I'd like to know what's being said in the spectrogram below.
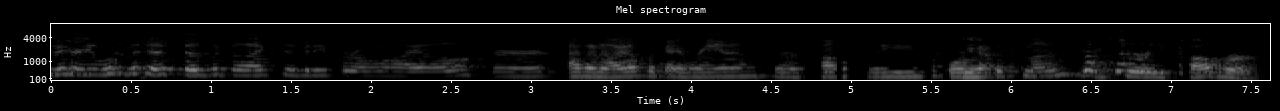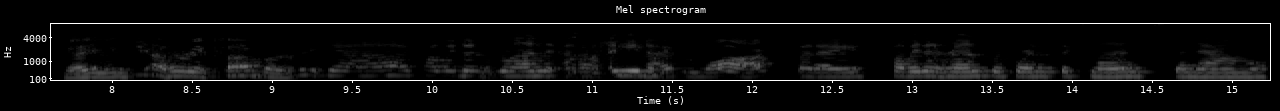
very limited physical activity for a while. For, I don't know, I don't think I ran for probably four Yeah. to six months. You have to recover. Yeah, you gotta recover. Yeah, I probably didn't run. uh, I mean, I would walk, but I probably didn't run for four to six months. And now,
